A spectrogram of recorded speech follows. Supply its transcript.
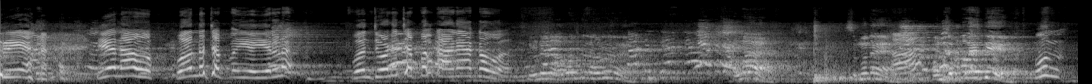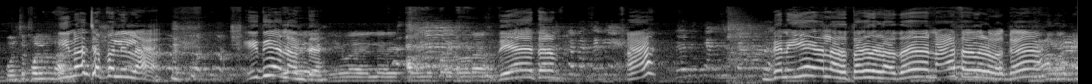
ರೀ ಏ ನಾವು ಒಂದು ಚಪ್ಪ ಎರಡು ಒಂದು ಜೋಡಿ ಚಪ್ಪಲ್ ಕಾಣೆ ಹಾಕವ. ಸುಮ್ಮನೆ. ಒಂದ್ ಚಪ್ಪಲ್ ಐತಿ. ಹ್ಮ್. ಒಂದ್ ಚಪ್ಪಲ್ ಇಲ್ಲ. ಇನ್ನೊಂದ್ ಚಪ್ಪಲ್ ಇಲ್ಲ. ಇದೇನಂತೆ? ಗನ ಈಗಲ್ಲ ಅದು ತೆಗೆದಿಡೋದು? ನಾಳೆ ತೆಗೆದಿಡ್ಬೇಕ? ನಾನಪ್ಪ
